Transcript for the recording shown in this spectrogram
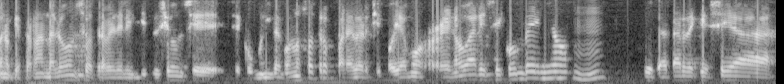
bueno, que Fernando Alonso a través de la institución se, se comunica con nosotros para ver si podíamos renovar ese convenio, y tratar de que sea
